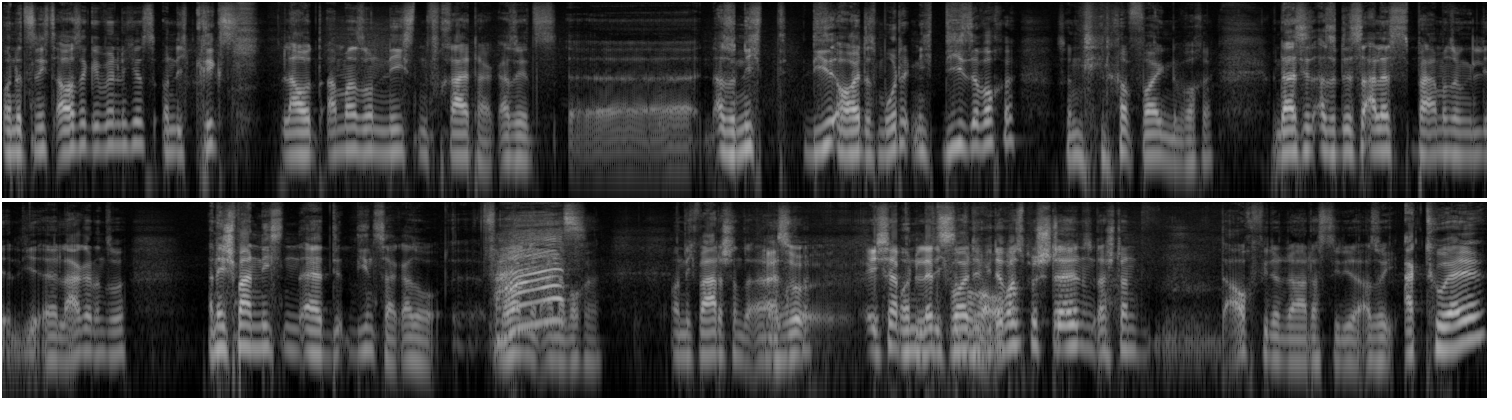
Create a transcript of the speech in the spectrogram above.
Und jetzt nichts Außergewöhnliches und ich krieg's laut Amazon nächsten Freitag. Also jetzt, äh, also nicht die, heute ist Montag, nicht diese Woche, sondern die folgende Woche. Und da ist jetzt, also das ist alles bei Amazon gelagert und so. Ah, nee, ich meine nächsten äh, Dienstag, also was? morgen in einer Woche. Und ich warte schon. Äh, also, ich habe letzte ich wollte Woche wieder was bestellt und da stand auch wieder da, dass die. Also, aktuell,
